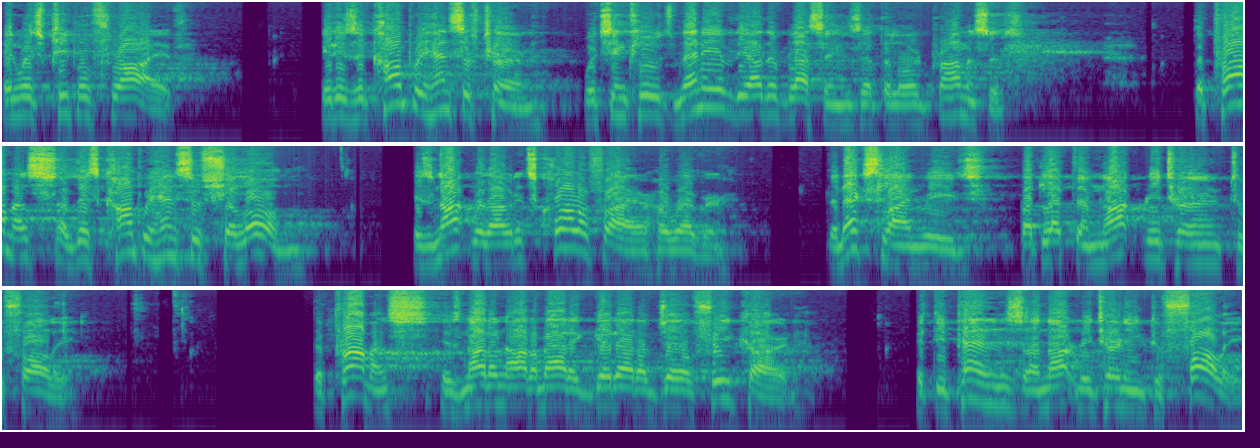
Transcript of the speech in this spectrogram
in which people thrive. It is a comprehensive term which includes many of the other blessings that the Lord promises. The promise of this comprehensive shalom is not without its qualifier, however. The next line reads, But let them not return to folly. The promise is not an automatic get out of jail free card. It depends on not returning to folly,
